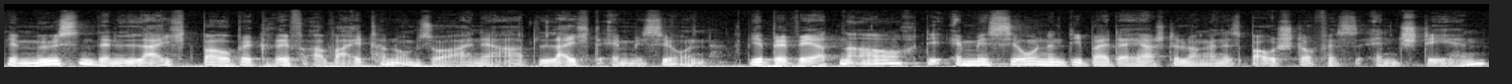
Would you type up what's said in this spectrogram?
wir müssen den Leichtbaubegriff erweitern um so eine Art Leichtemission. Wir bewerten auch die Emissionen, die bei der Herstellung eines Baustoffes entstehen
